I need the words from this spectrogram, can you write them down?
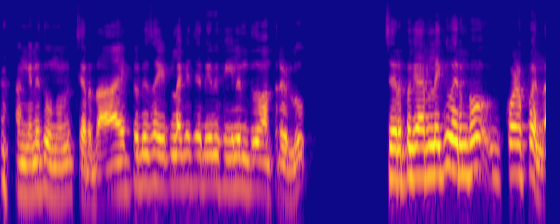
അങ്ങനെ തോന്നുന്നു. ചെറുതായിട്ടൊരു സൈഡിലൊക്കെ ചെറിയൊരു ഫീൽ ഉണ്ട് മാത്രമേ ഉള്ളൂ. ചെറുപ്പക്കാരിലേക്ക് വരുമ്പോൾ കുഴപ്പമില്ല.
